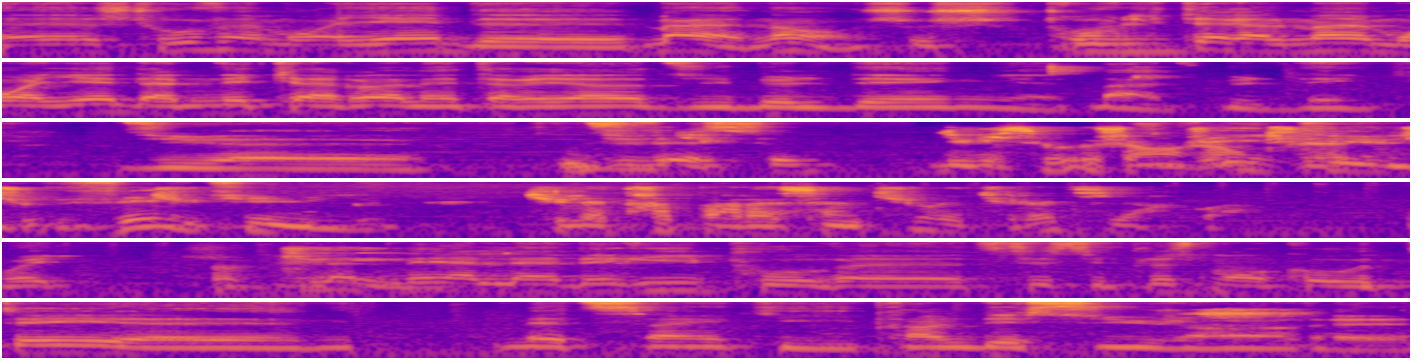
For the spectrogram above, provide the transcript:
Euh, je trouve un moyen de. Ben non, je, je trouve littéralement un moyen d'amener Kara à l'intérieur du building. Ben, du building. Du, euh, du vaisseau. Du vaisseau, genre, genre véhicule. tu, tu, tu l'attrapes par la ceinture et tu la tires, quoi. Oui. Okay. Je l'amener à l'abri pour. Euh, tu sais, c'est plus mon côté euh, médecin qui prend le dessus, genre. euh,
